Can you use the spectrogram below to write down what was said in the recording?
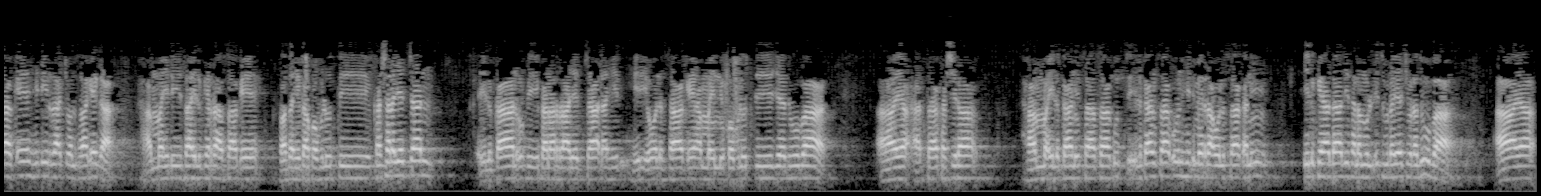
saaqee hidhii irraa col saaqee gaa hamma hidhii isaa ilkeerraa saaqee fadahika koblutti kashara jechaan ilkaan ufii kanarraa jechaadha hidhii ol saaqee hamma inni koblutti jedhuuba aya hattaa kashira hamma ilkaan isaa saaqutti ilkaan saaquun hidhimerraa ol saaqanii ilkee adaadii tana mul'isuudha jechuudha duuba آية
